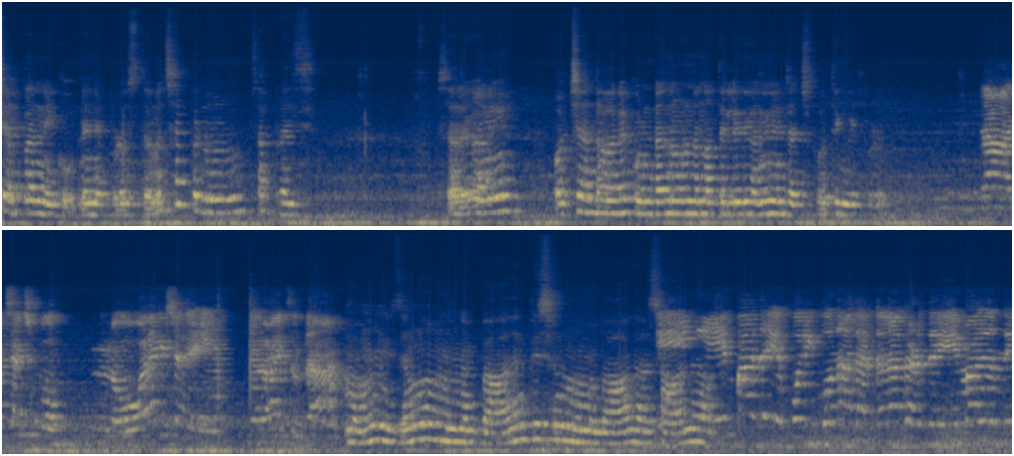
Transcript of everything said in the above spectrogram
చెప్పను నీకు నేను ఎప్పుడు వస్తానో చెప్పను సర్ప్రైజ్. సరే కానీ వచ్చేంత వరకు ఉంటానో ఉండనో తెలియదు కానీ నేను చచ్చిపోతే ఇప్పుడు మమ్మ నిజంగా నాకు బాధ అనిపిస్తుంది మమ్మ బాగా చాలా. చెప్పు నీకు నాకు అర్థం కడితే ఏం బాధ ఉంది?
